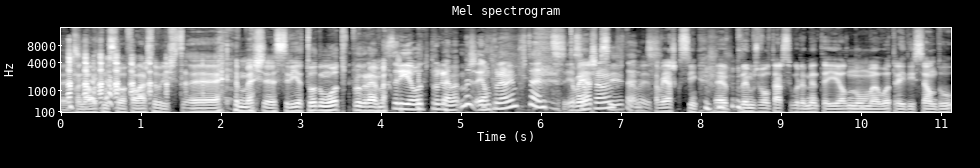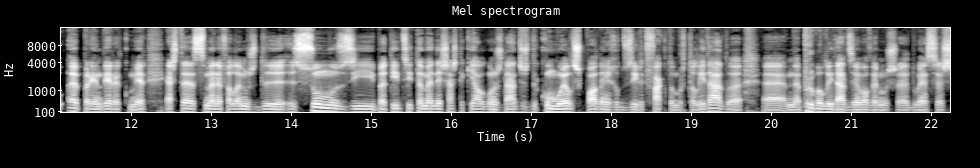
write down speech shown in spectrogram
quando ela começou a falar sobre isto. Uh, mas seria todo um outro programa. Seria outro programa, mas é um programa importante. Também, é um acho, programa que sim, também, também, acho que sim. podemos voltar seguramente a ele numa outra edição do Aprender a Comer. Esta semana falamos de sumos e batidos e também deixaste aqui alguns dados de como eles podem reduzir de facto a mortalidade, a, a, a probabilidade de desenvolvermos doenças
